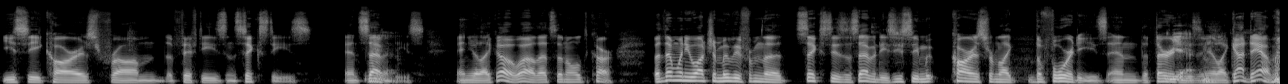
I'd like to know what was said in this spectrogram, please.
you see cars from the 50s and 60s and 70s, and you're like, oh, wow, that's an old car. But then when you watch a movie from the 60s and 70s, you see mo- cars from like the 40s and the 30s, Yeah. and you're like, God damn.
